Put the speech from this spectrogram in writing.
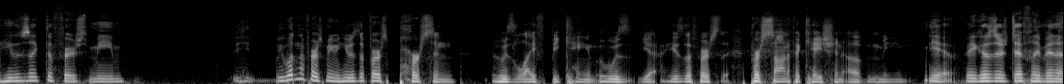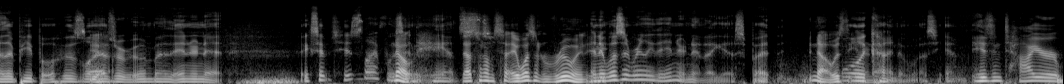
He was like the first meme. He, he wasn't the first meme. He was the first person whose life became. Who was yeah? He's the first personification of meme. Yeah, because there's definitely been other people whose lives were ruined by the internet. Except his life was no, enhanced. that's what I'm saying. It wasn't ruined, And it wasn't really the internet, I guess, but No, it was well, it kind of was. Yeah. his entire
